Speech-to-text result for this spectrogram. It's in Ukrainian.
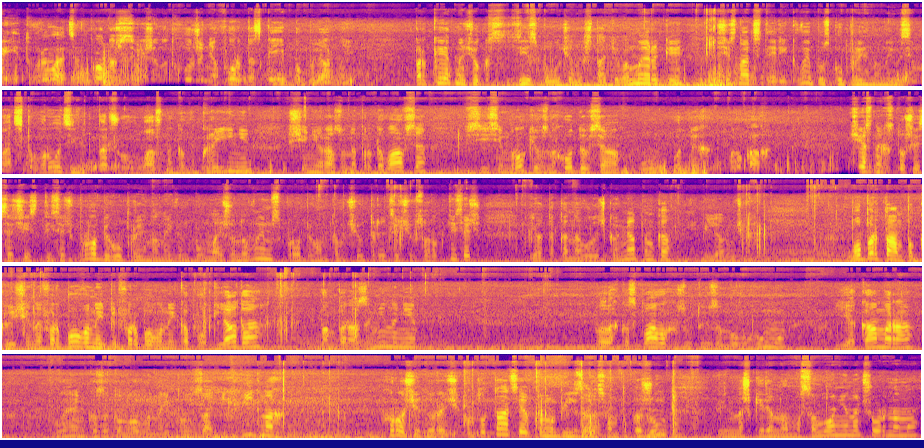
Привіт! Вривається в продаж свіже надходження Ford Escape, популярний паркетничок зі Сполучених Штатів Америки. 16 рік випуску, пригнаний у 17-му році від першого власника в Україні. Ще ні разу не продавався. Всі 7 років знаходився у одних руках. Чесних 166 тисяч пробігу, пригнаний він був майже новим, з пробігом там чи в 30 чи в 40 тисяч. Є така невеличка вм'ятинка біля ручки. По бортам покриші не фарбований, підфарбований капот ляда, бампера замінені. На легкосплавах, взутою зимову гуму, є камера, легенько затонований по задніх вікнах. Хороші, до речі, комплектації автомобіль, зараз вам покажу. Він на шкіряному салоні на чорному.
